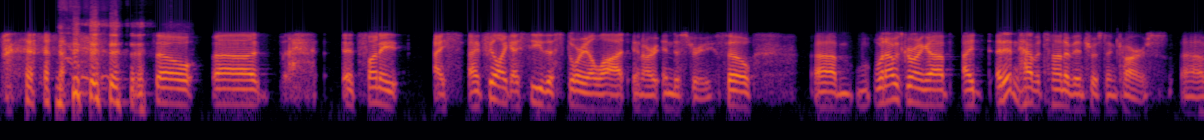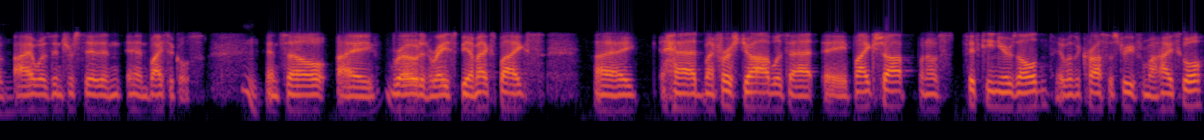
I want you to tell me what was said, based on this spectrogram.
so uh, it's funny. I, I feel like I see this story a lot in our industry. So um, when I was growing up, I, I didn't have a ton of interest in cars. Uh, I was interested in, in bicycles. Hmm. And so I rode and raced BMX bikes. I had my first job was at a bike shop when I was 15 years old. It was across the street from my high school.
